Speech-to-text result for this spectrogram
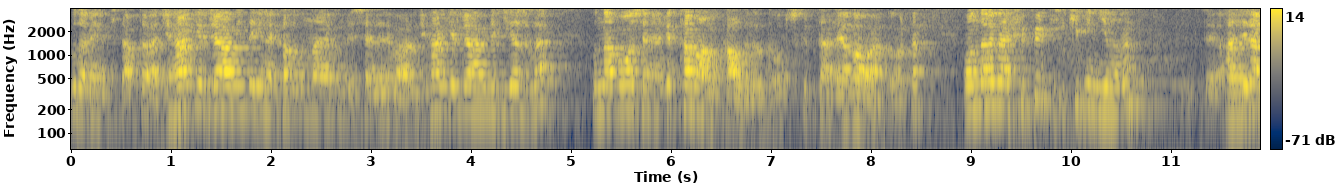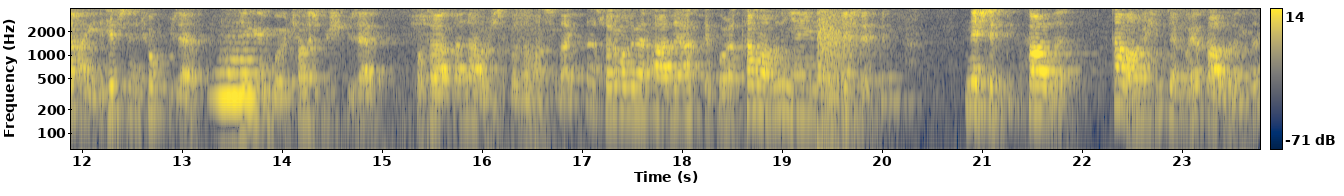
bu da benim kitapta var. Cihangir Camii'nde yine kalıbından yapılmış eserleri vardı. Cihangir Camii'ndeki yazılar bundan 10 sene önce tamamı kaldırıldı. 30-40 tane levha vardı orada. Onlara ben şükür ki 2000 yılının e, Haziran ayıydı. Hepsini çok güzel bir gün boyu çalışmış güzel Fotoğraflarını almıştık o zaman slaytla. Sonra onu ben AD Art Dekor'a tamamını yayınladım, neşrettim. Neşrettik, kaldı. Tamamı şimdi depoya kaldırıldı.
